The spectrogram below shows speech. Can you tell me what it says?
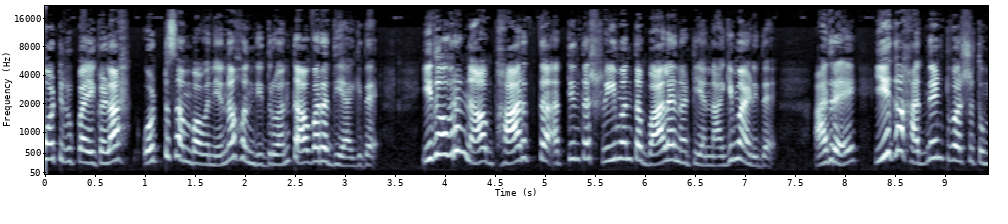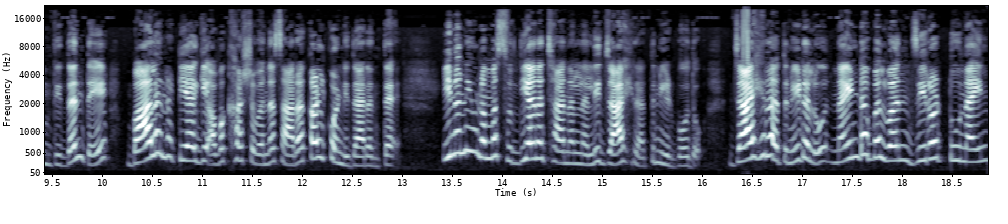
ಕೋಟಿ ರೂಪಾಯಿಗಳ ಒಟ್ಟು ಸಂಭಾವನೆಯನ್ನ ಹೊಂದಿದ್ರು ಅಂತ ವರದಿಯಾಗಿದೆ. ಇದು ಅವರನ್ನ ಭಾರತದ ಅತ್ಯಂತ ಶ್ರೀಮಂತ ಬಾಲನಟಿಯನ್ನಾಗಿ ಮಾಡಿದೆ. ಆದರೆ ಈಗ ಹದಿನೆಂಟು ವರ್ಷ ತುಂಬುತ್ತಿದ್ದಂತೆ ಬಾಲನಟಿಯಾಗಿ ಅವಕಾಶವನ್ನ ಸಾರಾ ಕಳ್ಕೊಂಡಿದ್ದಾರಂತೆ. ಇನ್ನು ನೀವು ನಮ್ಮ ಸುದ್ದಿಯಾನ ಚಾನೆಲ್ನಲ್ಲಿ ಜಾಹೀರಾತು ನೀಡಬಹುದು ಜಾಹೀರಾತು ನೀಡಲು nine double one zero two nine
